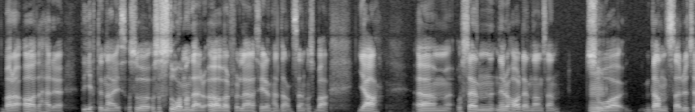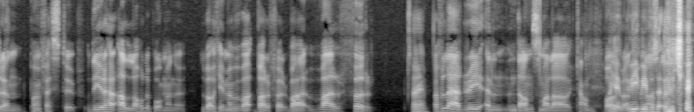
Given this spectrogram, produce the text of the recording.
bara, ja ah, det här är, det är jättenice, och så, och så står man där och övar för att lära sig den här dansen, och så bara, ja. Ehm, och sen när du har den dansen, så Mm. dansar du till den på en fest typ. Och det är ju det här alla håller på med nu. Du bara, okej, men va- varför? Var, varför? Okej, Varför lärde du dig en, en dans som alla kan? Bara okej, för att vi, vi får okej.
